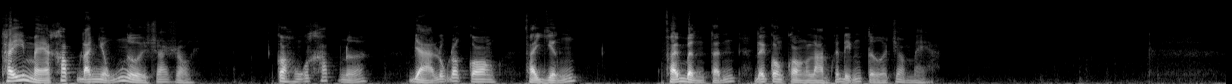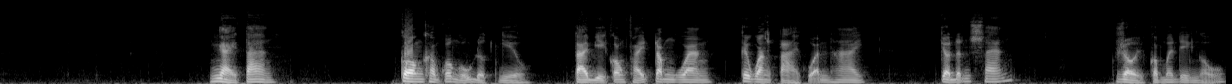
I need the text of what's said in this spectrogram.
thấy mẹ khóc đã nhũng người ra rồi. Con không có khóc nữa. Và lúc đó con phải vững, phải bình tĩnh để con còn làm cái điểm tựa cho mẹ. Ngày tang, con không có ngủ được nhiều, tại vì con phải trông quan cái quan tài của anh hai cho đến sáng, rồi con mới đi ngủ.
